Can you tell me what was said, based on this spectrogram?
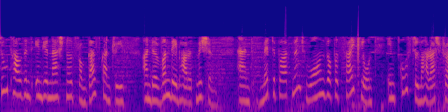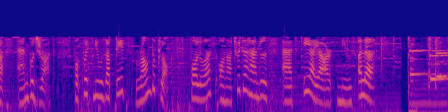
2,000 Indian nationals from Gulf countries under Vande Bharat mission. And Met Department warns of a cyclone in coastal Maharashtra and Gujarat. For quick news updates round the clock, follow us on our Twitter handle at AIR News Alert.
